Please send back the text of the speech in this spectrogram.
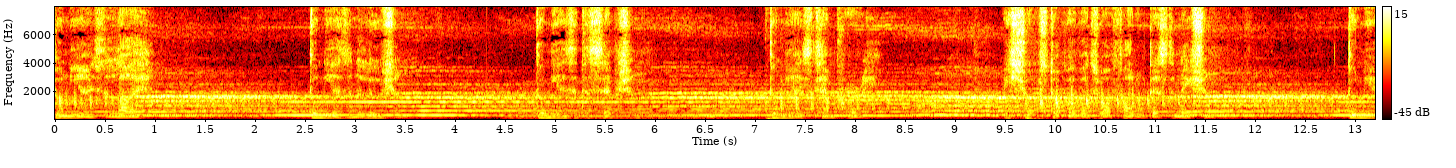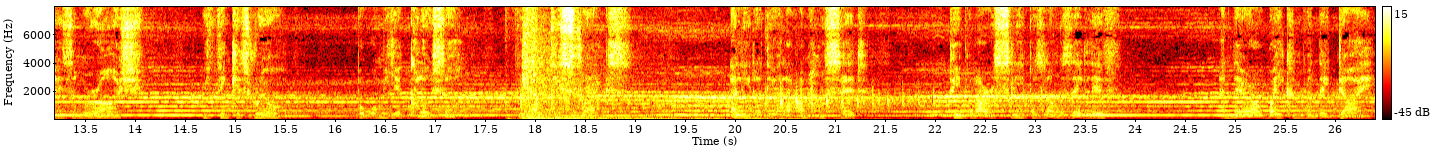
Dunya is a lie. Dunya is an illusion. Dunya is a deception. Dunya is temporary. A short stopover to our final destination. Dunya is a mirage. We think it's real, but when we get closer, reality strikes. Ali radiallahu anhu said, People are asleep as long as they live, and they are awakened when they die.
